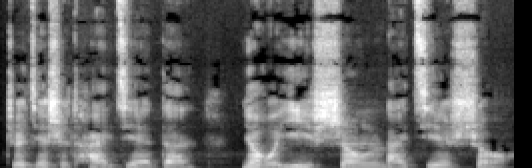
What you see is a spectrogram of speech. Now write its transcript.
这件事太简单，要我一生来接受。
